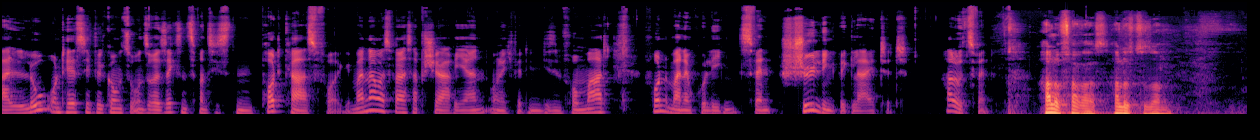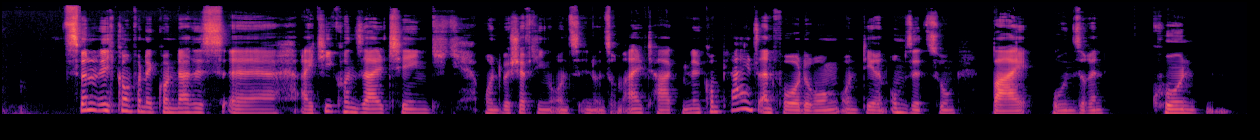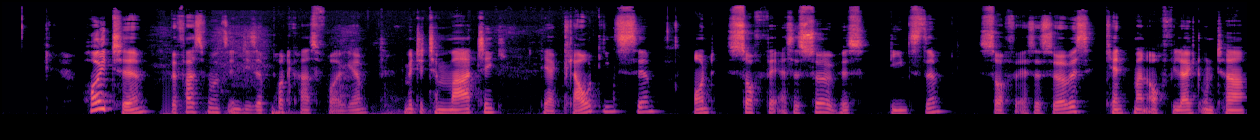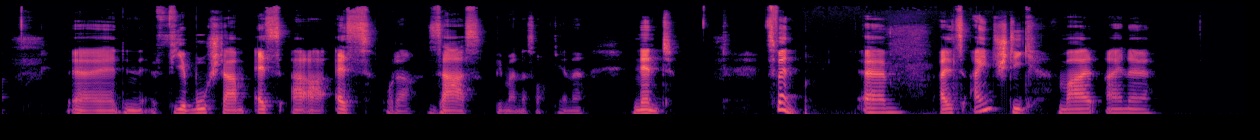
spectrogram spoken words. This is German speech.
Hallo und herzlich willkommen zu unserer 26. Podcast-Folge. Mein Name ist Faras Abscharian und ich werde in diesem Format von meinem Kollegen Sven Schöling begleitet. Hallo Sven. Hallo Faras, hallo zusammen. Sven und ich kommen von der Condatis äh, IT Consulting und beschäftigen uns in unserem Alltag mit den Compliance-Anforderungen und deren Umsetzung bei unseren Kunden. Heute befassen wir uns in dieser Podcast-Folge mit der Thematik der Cloud-Dienste und Software as a Service-Dienste. Software as a Service kennt man auch vielleicht unter äh, den vier Buchstaben SAAS oder SaaS, wie man das auch gerne nennt. Sven, ähm, als Einstieg mal eine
